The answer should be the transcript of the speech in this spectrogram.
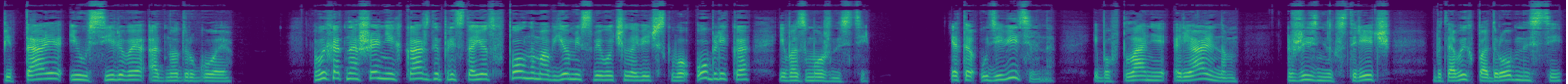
питая и усиливая одно другое. В их отношениях каждый предстает в полном объеме своего человеческого облика и возможностей. Это удивительно, ибо в плане реальном, жизненных встреч, бытовых подробностей,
